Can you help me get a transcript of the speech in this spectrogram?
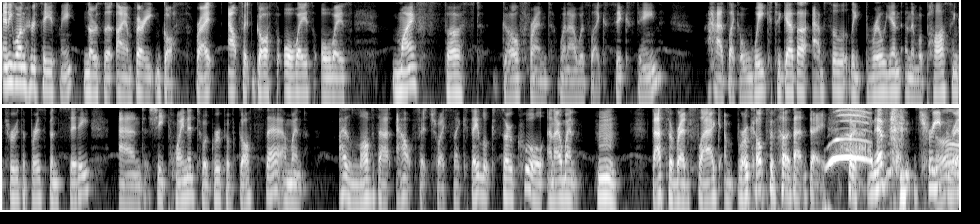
anyone who sees me knows that I am very goth, right? Outfit goth, always, always. My first girlfriend when I was like 16 had like a week together, absolutely brilliant, and then we're passing through the Brisbane city, and she pointed to a group of goths there and went, I love that outfit choice. Like, they look so cool. And I went, hmm, that's a red flag, and broke up with her that day. So never treat red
